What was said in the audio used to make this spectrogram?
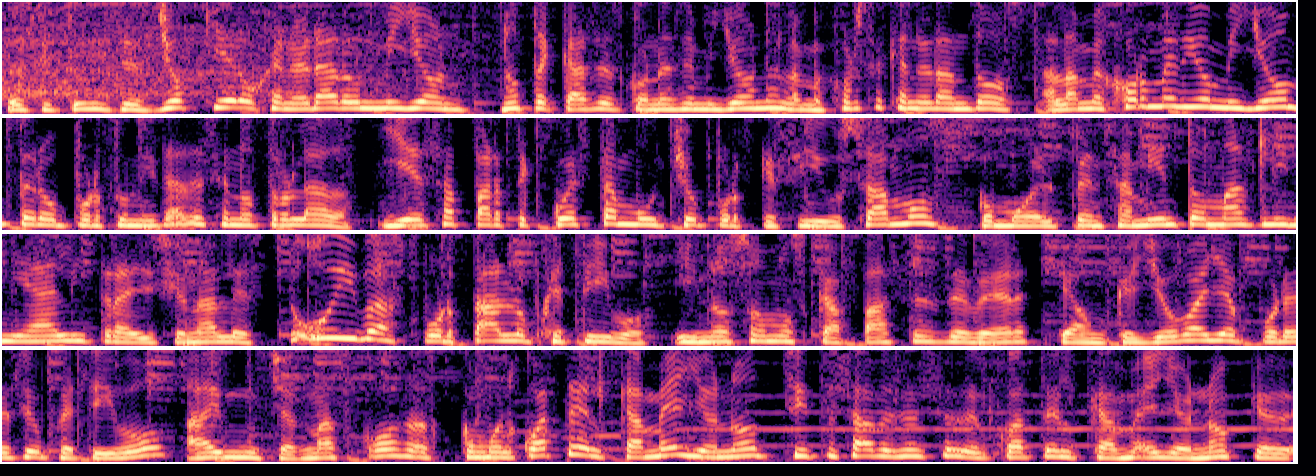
Entonces, si tú dices, yo quiero generar un millón, no te cases con ese millón, a lo mejor se generan dos, a lo mejor medio millón, pero oportunidades en otro lado. Y esa parte cuesta mucho porque si usamos como el pensamiento más lineal y tradicional es, tú ibas por tal objetivo y no somos capaces de ver que aunque yo vaya por ese objetivo, hay muchas más cosas, como el cuate del camello, ¿no? Si te sabes ese del cuate del camello, ¿no? Que,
